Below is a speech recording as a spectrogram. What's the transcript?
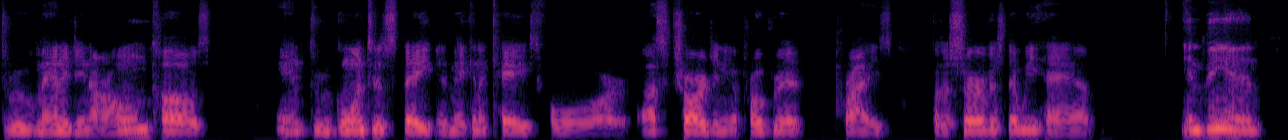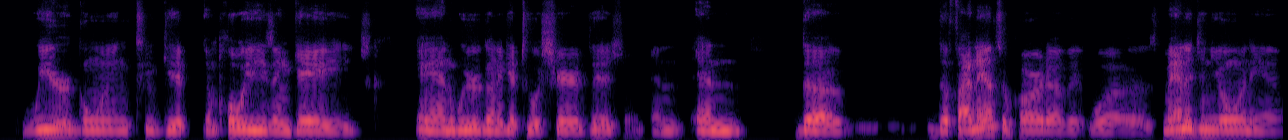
through managing our own costs and through going to the state and making a case for us charging the appropriate price for the service that we have. And then we're going to get employees engaged and we're going to get to a shared vision and and the the financial part of it was managing your O&M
